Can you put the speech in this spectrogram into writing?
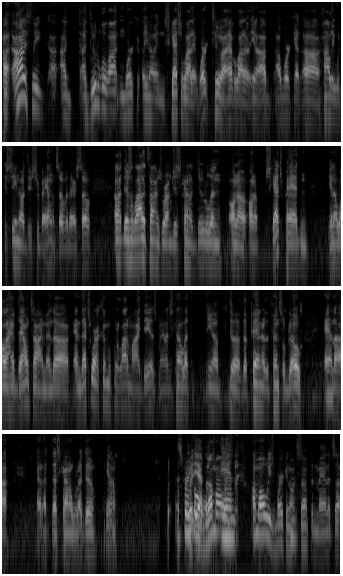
I, honestly, I, I I doodle a lot and work, you know, and sketch a lot at work too. I have a lot of, you know, I, I work at uh, Hollywood Casino. I do surveillance over there, so uh, there's a lot of times where I'm just kind of doodling on a on a sketch pad, and you know, while I have downtime, and uh, and that's where I come up with a lot of my ideas, man. I just kind of let the, you know, the the pen or the pencil go, and uh, and that, that's kind of what I do, you know. That's pretty but cool. yeah, but I'm always and I'm always working on something, man. It's a,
